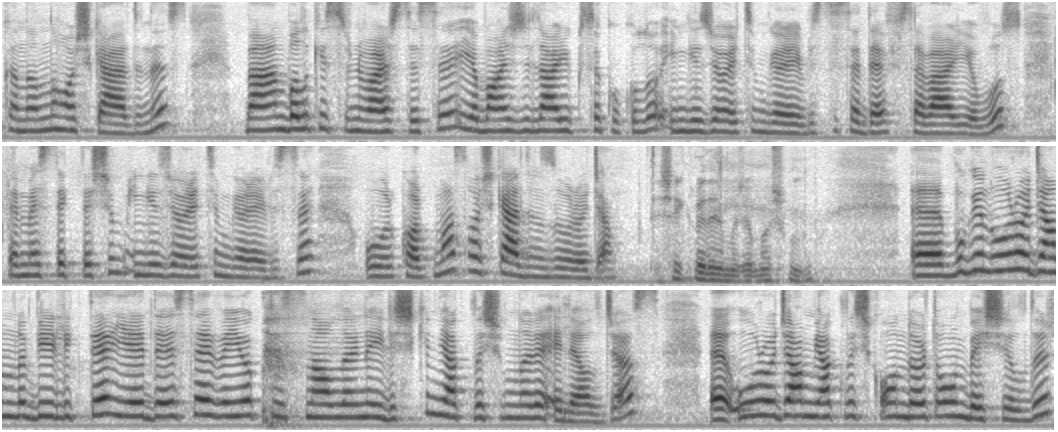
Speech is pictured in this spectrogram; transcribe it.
Kanalına hoş geldiniz. Ben Balıkesir Üniversitesi Yabancı Diller Yüksekokulu İngilizce Öğretim Görevlisi Sedef Sever Yavuz ve meslektaşım İngilizce Öğretim Görevlisi Uğur Korkmaz. Hoş geldiniz Uğur Hocam. Teşekkür ederim hocam, hoş bulduk. Ee, Bugün Uğur Hocam'la birlikte YDS ve YÖKDİL sınavlarına ilişkin yaklaşımları ele alacağız. Ee, Uğur Hocam yaklaşık 14-15 yıldır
